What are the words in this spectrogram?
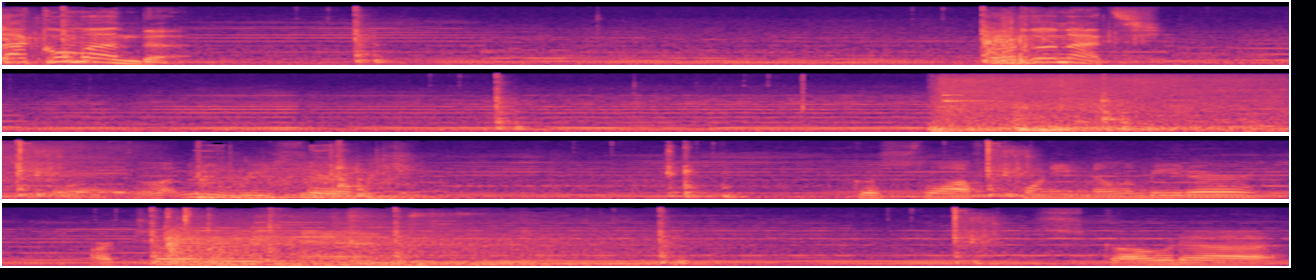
La comandă! Ordonați! Let me research Guslav 20 millimeter artillery and Skoda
